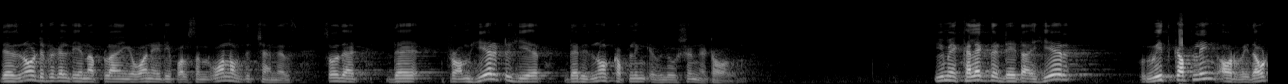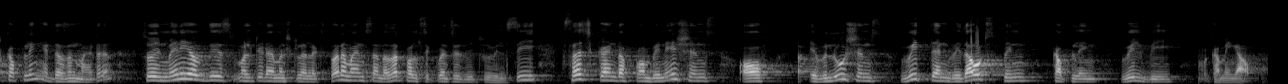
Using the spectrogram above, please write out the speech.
there is no difficulty in applying a 180 pulse on one of the channels so that the from here to here there is no coupling evolution at all. You may collect the data here with coupling or without coupling it does not matter. So, in many of these multidimensional experiments and other pulse sequences which we will see such kind of combinations of evolutions with and without spin coupling will be coming up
